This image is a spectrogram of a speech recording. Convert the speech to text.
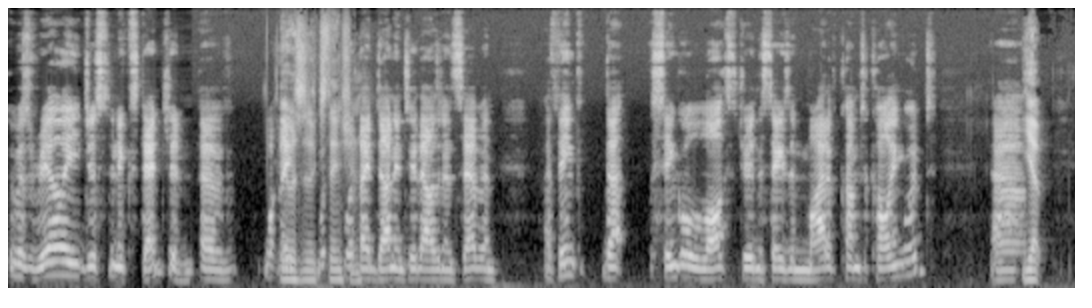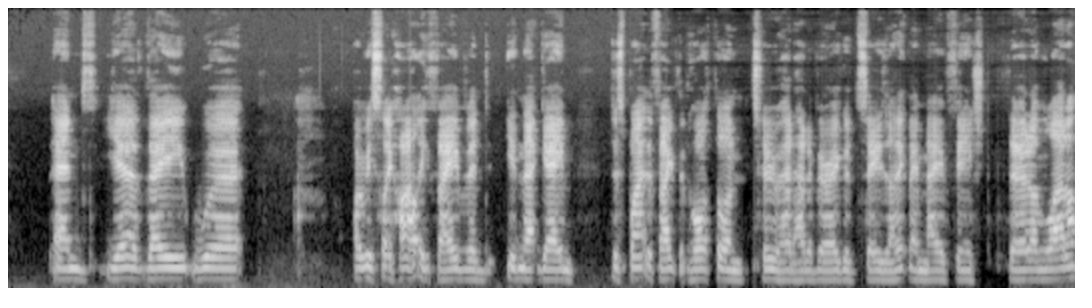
it was really just an extension of what they was an what- extension. what they'd done in 2007. I think that single loss during the season might have come to Collingwood. Uh, Yep. and yeah, they were obviously highly favoured in that game, despite the fact that Hawthorn too had had a very good season. I think they may have finished third on the ladder.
